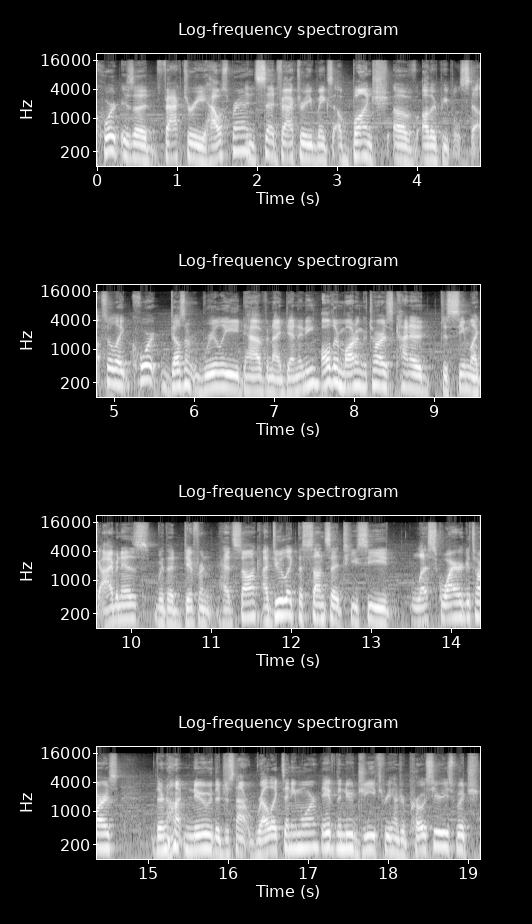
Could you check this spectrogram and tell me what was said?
Cort is a factory house brand, and said factory makes a bunch of other people's stuff. So like Cort doesn't really have an identity. All their modern guitars kind of just seem like Ibanez with a different headstock. I do like the Sunset TC Les Squier guitars. They're not new, they're just not relicked anymore. They have the new G300 Pro series, which,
